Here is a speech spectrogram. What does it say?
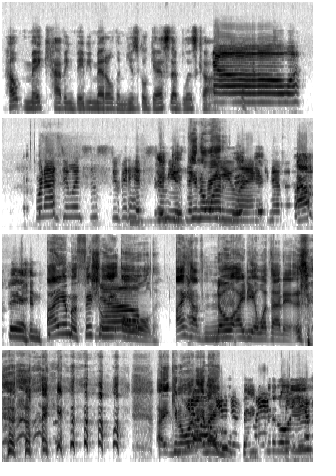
help make having Baby Metal the musical guest at BlizzCon. No. We're not doing some stupid hipster it- music you know for what? you, Link. it- No. I am officially No. old. I have no idea what that is. Like, I, you know what? You and I you Baby just played Metal me the is- other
